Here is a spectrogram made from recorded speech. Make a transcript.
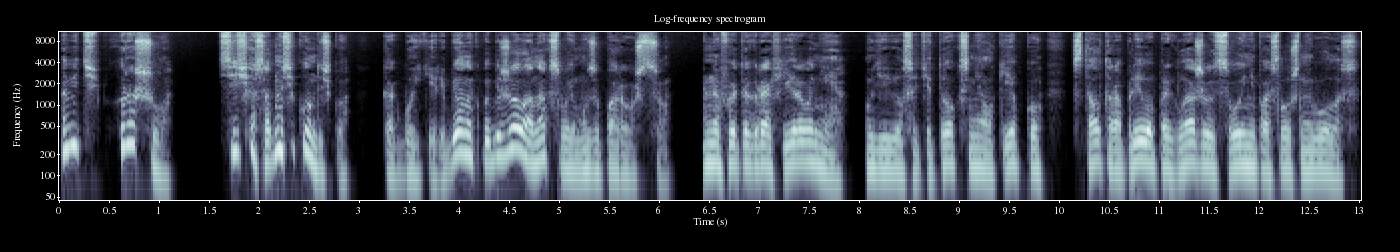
«А ведь хорошо. Сейчас, одну секундочку». Как бойкий ребенок, побежала она к своему запорожцу. «На фотографирование», — удивился Титок, снял кепку, стал торопливо приглаживать свой непослушный волос.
